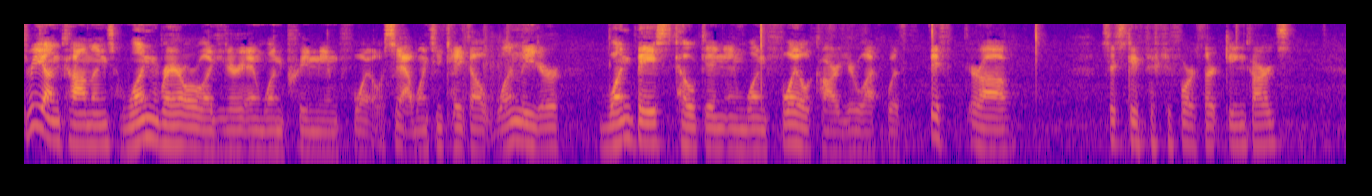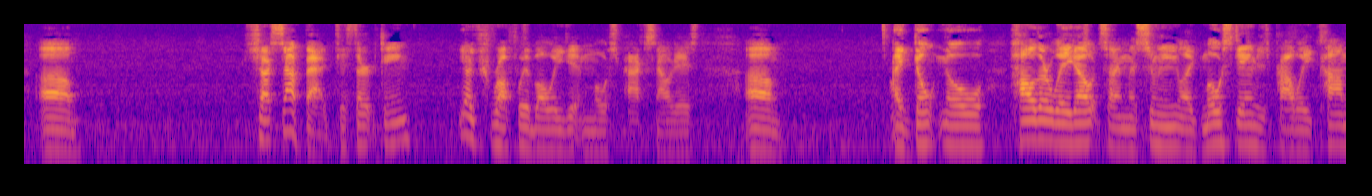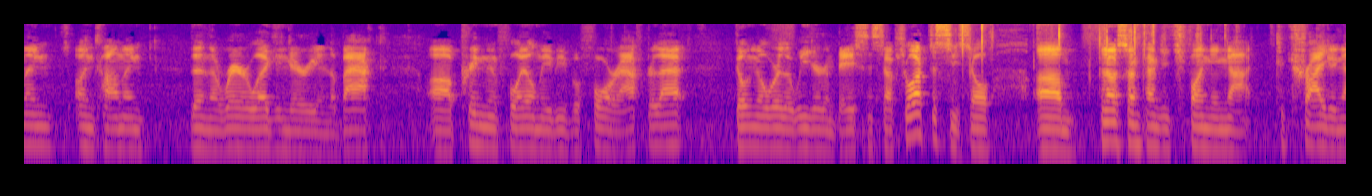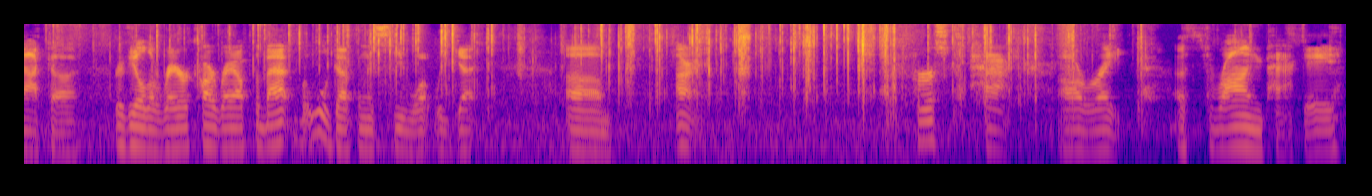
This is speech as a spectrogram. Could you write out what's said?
3 uncommons, 1 rare or legendary, and 1 premium foil. So yeah, once you take out 1 leader, 1 base token, and 1 foil card, you're left with 50, uh, 16, 54, 13 cards. Um, so that's not bad to 13. Yeah, it's roughly about what you get in most packs nowadays. Um, I don't know how they're laid out, so I'm assuming like most games is probably common, uncommon, then the rare legendary in the back. Uh, premium foil maybe before or after that. Don't know where the leader and base and stuff, so we'll have to see. So, um, you know, sometimes it's fun to not, to try to not uh, reveal the rare card right off the bat, but we'll definitely see what we get. Um, alright. First pack. Alright. A Thrawn pack, eh?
